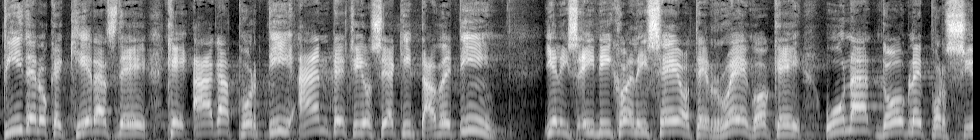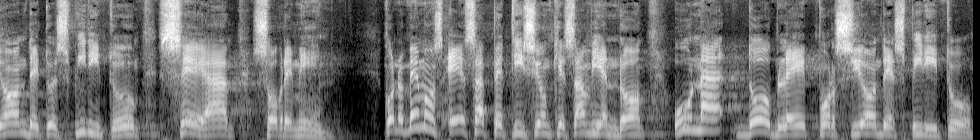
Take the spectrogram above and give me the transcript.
pide lo que quieras de que haga por ti antes que yo sea quitado de ti. Y, Eliseo, dijo Eliseo, te ruego que una doble porción de tu espíritu sea sobre mí. Cuando vemos esa petición que están viendo, una doble porción de espíritu.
